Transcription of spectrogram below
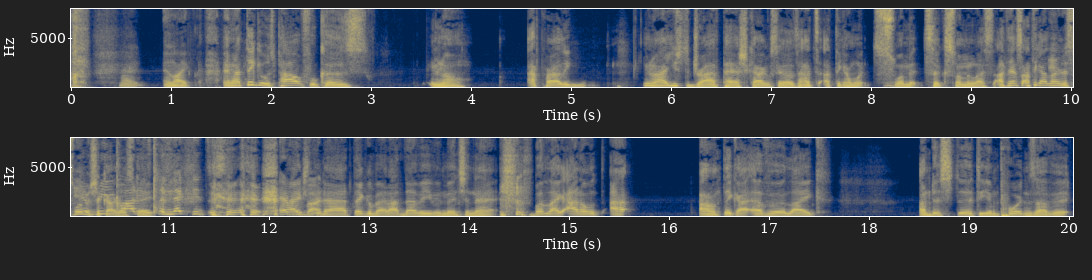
Right. and like And I think it was powerful because, you know, I probably, you know, I used to drive past Chicago State. all. I, I think I went swimming, took swimming lessons. I think I think I learned to swim in Chicago everybody's State. connected to Actually, everybody now I think about it, I never even mentioned that. but like, I don't, I, I don't think I ever like understood the importance of it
